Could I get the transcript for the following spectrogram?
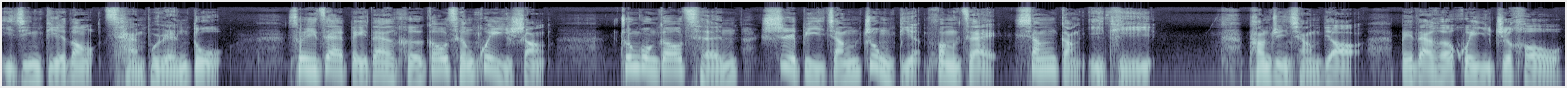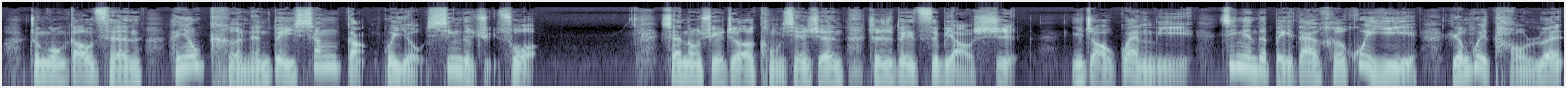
已经跌到惨不忍睹。所以在北戴河高层会议上，中共高层势必将重点放在香港议题。庞俊强调，北戴河会议之后，中共高层很有可能对香港会有新的举措。山东学者孔先生则是对此表示，依照惯例，今年的北戴河会议仍会讨论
